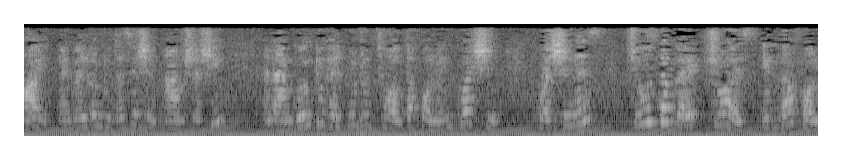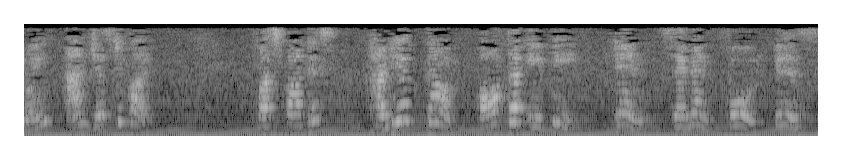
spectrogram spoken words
Hi and welcome to the session. I am Shashi and I am going to help you to solve the following question. Question is choose the correct choice in the following and justify. First part is 30th term of the AP 10, 7, 4 is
